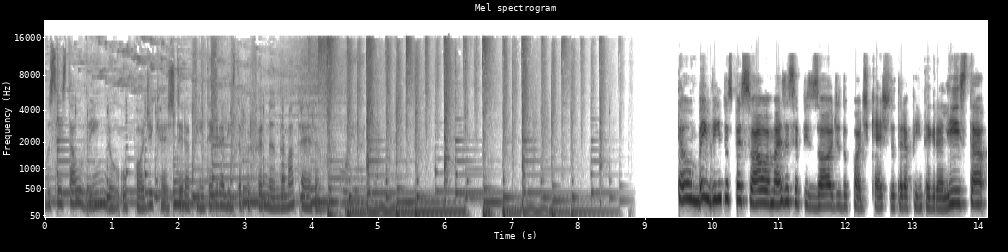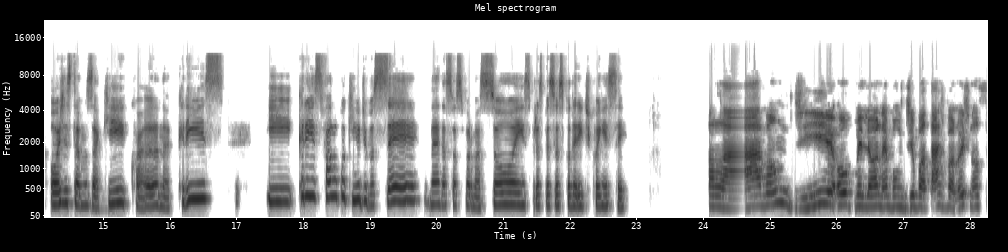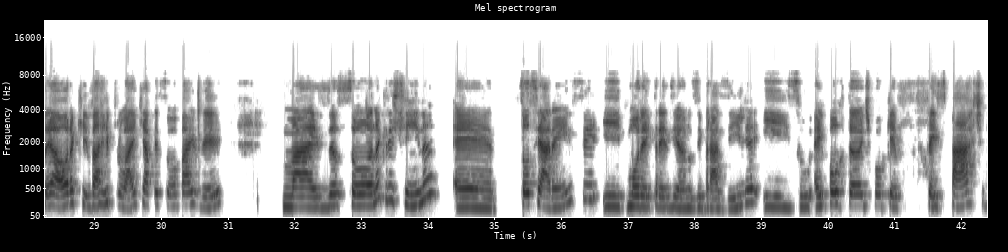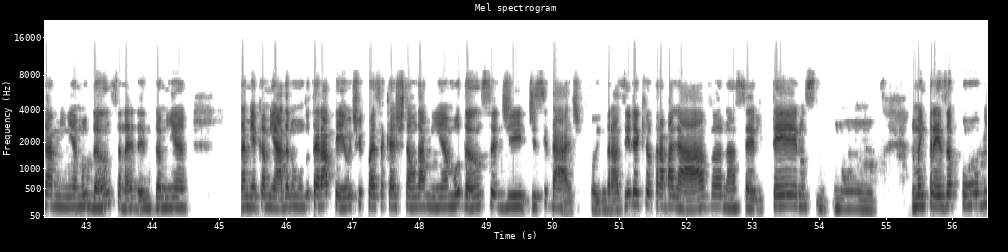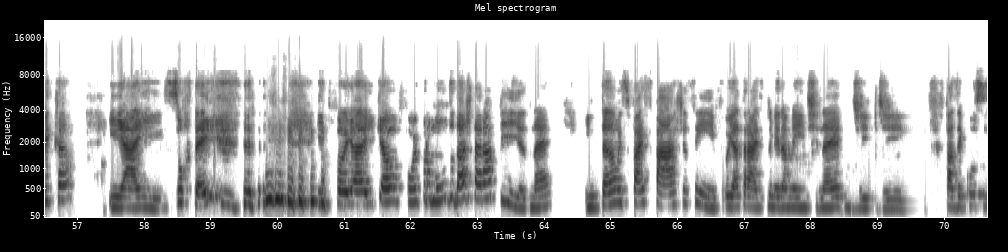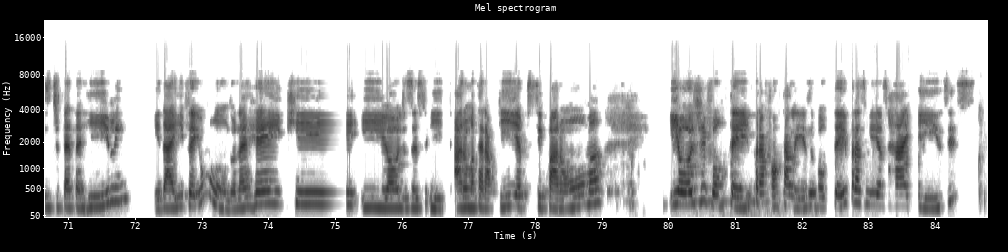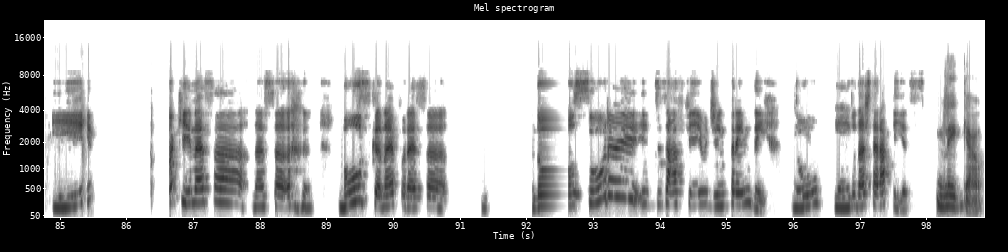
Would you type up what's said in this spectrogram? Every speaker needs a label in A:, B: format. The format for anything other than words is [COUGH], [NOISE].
A: você está ouvindo o podcast Terapia Integralista por Fernanda Matera. Então, bem-vindos, pessoal, a mais esse episódio do podcast do Terapia Integralista. Hoje estamos aqui com a Ana Cris. E, Cris, fala um pouquinho de você, né, das suas formações, para as pessoas poderem te conhecer.
B: Olá, bom dia, ou melhor, né, bom dia, boa tarde, boa noite, não sei a hora que vai ir [LAUGHS] pro ar e que a pessoa vai ver, mas eu sou Ana Cristina, é, sou cearense e morei 13 anos em Brasília, e isso é importante porque fez parte da minha mudança, né, da minha da minha caminhada no mundo terapêutico, essa questão da minha mudança de, de cidade. Foi em Brasília que eu trabalhava, na CLT, no, num, numa empresa pública, e aí surtei, [LAUGHS] e foi aí que eu fui para o mundo das terapias, né? Então, isso faz parte, assim, fui atrás, primeiramente, né, de, de fazer cursos de Theta Healing, e daí veio o mundo, né? Reiki e óleos e aromaterapia, psicoaroma. E hoje voltei para Fortaleza, voltei para as minhas raízes e aqui nessa nessa [LAUGHS] busca, né, por essa doçura e, e desafio de empreender no mundo das terapias.
A: Legal.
